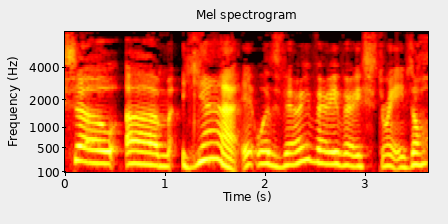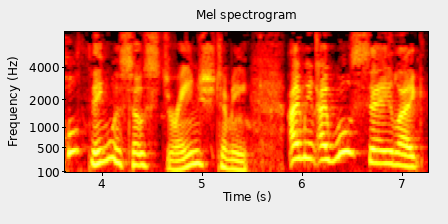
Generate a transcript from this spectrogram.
So, um, yeah, it was very, very, very strange. The whole thing was so strange to me. I mean, I will say, like,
